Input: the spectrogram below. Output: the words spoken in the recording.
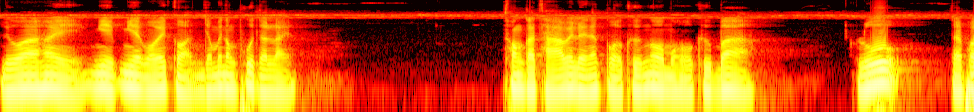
หรือว่าให้เงียบเงียบเอาไว้ก่อน ยังไม่ต้องพูดอะไร ท่องคาถาไว้เลยนะโกรธคือโง่โมโหคือบ้า รู้แต่พอ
